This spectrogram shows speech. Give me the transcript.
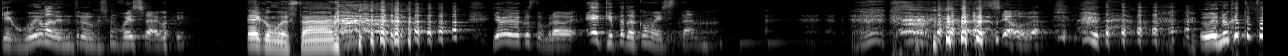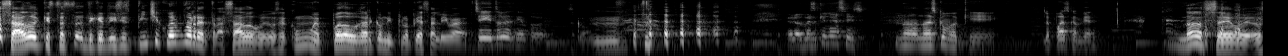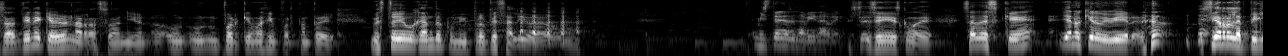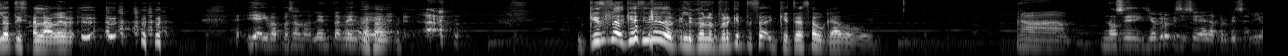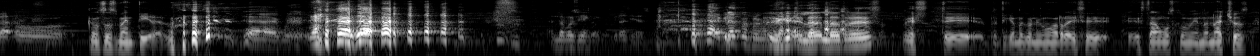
Qué hueva de introducción fue esa, güey. Eh, ¿cómo están? Ya me había acostumbrado. Eh, ¿qué pedo? ¿Cómo están? Se ahoga. Güey, ¿nunca te ha pasado que estás, de que te dices, pinche cuerpo retrasado, güey? O sea, ¿cómo me puedo ahogar con mi propia saliva? Sí, todo el tiempo, güey. Es como, mm. Pero pues, ¿qué le haces? No, no es como que lo puedas cambiar. No sé, güey. O sea, tiene que haber una razón y un, un, un porqué más importante del. Me estoy ahogando con mi propia saliva, güey. Misterios de la vida, güey. Sí, sí, es como de, ¿sabes qué? Ya no quiero vivir. Ciérrale epiglotis a la verga. Y ahí va pasando lentamente. ¿Qué, es la, ¿Qué ha sido con lo peor que te, has- que te has ahogado, güey? Ah, no sé, yo creo que sí sería la propia saliva. O. Con sus mentiras. Güey. Andamos bien. Gracias. Gracias por preguntar. la, la otra vez, este, platicando con mi morra, dice, estábamos comiendo nachos.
